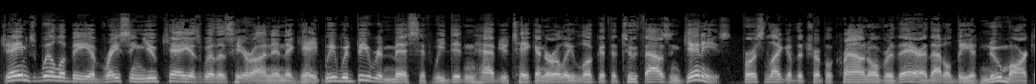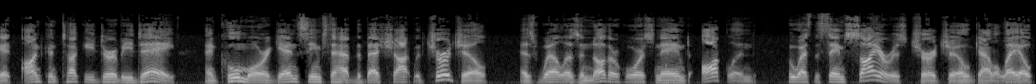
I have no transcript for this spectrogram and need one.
James Willoughby of Racing UK is with us here on In the Gate. We would be remiss if we didn't have you take an early look at the 2000 Guineas. First leg of the Triple Crown over there. That'll be at Newmarket on Kentucky Derby Day. And Coolmore again seems to have the best shot with Churchill, as well as another horse named Auckland, who has the same sire as Churchill, Galileo,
